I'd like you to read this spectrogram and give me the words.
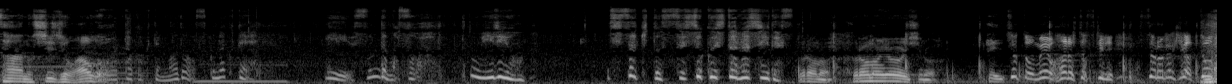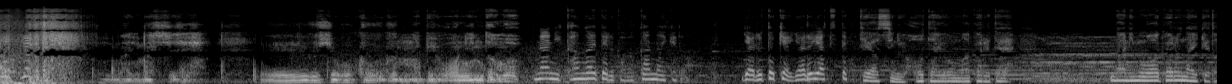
さあの指示を仰ごう。高くて窓は少なくていい住んでますわ。ミリオン。シサキと接触したらしいです。風呂の風呂の用意しろ。ちょっと目を離した隙にそのガキが逃走しやがるいまいましい。エール症候群の病人ども。何考えてるか分かんないけどやるときはやるやつって。手足に包帯を巻かれて何もわからないけど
